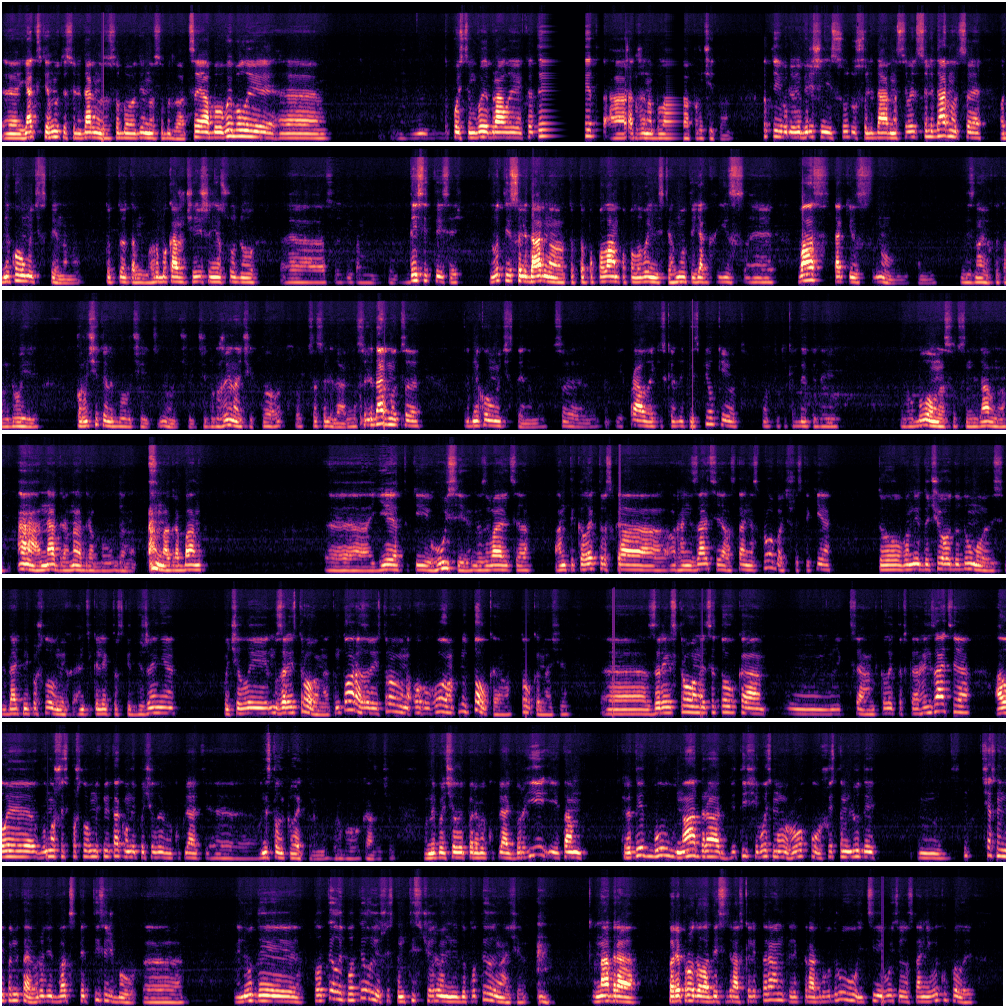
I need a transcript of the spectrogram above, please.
Е, Як стягнути солідарно з особа 1 і особа 2? Це або ви були, е, допустим, ви брали кредит, а дружина була прочитана. От і в рішенні суду солідарно. Солі- Солідарно це однаковими частинами. Тобто, там, грубо кажучи, рішення суду там, 10 тисяч. Ну, от і солідарно, тобто пополам, по половині стягнути як із е, вас, так і з, ну, там, не знаю, хто там другий поручитель був, чи, ну, чи, чи дружина, чи хто. От, от це солідарно. Солідарно це однаковими частинами. Це, як правило, якісь кредитні спілки, от, от такі кредити дають. Було у нас оце недавно. А, Надра, Надра був, да. Надра банк. Е, є такі гусі, називаються антиколекторська організація Остання спроба щось таке. То вони до чого додумались? Видать, не пішло в них антиколекторське движення. Почали, ну, зареєстрована. Контора зареєстрована, ООО, ну, товка, товка наші. Е, зареєстрована ця товка, ця антиколекторська організація, але воно щось пішло в них не так, вони почали викупляти, е, вони стали колекторами, грубо кажучи. Вони почали перевикупляти борги, і там кредит був надра 2008 року. Щось там люди, чесно не пам'ятаю, вроді 25 тисяч був. Е, Люди платили, платили, щось там тисячу гривень не доплатили, наче. Надра перепродала 10 разів колекторам, колектора друг другу, і ці гусі останні викупили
